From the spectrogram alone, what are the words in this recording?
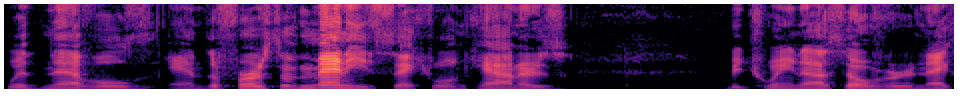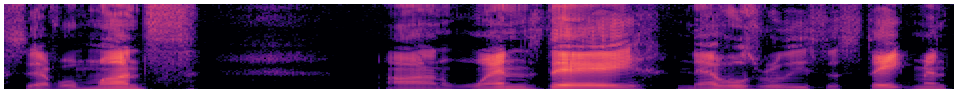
with Nevils and the first of many sexual encounters between us over the next several months. On Wednesday, Nevils released a statement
